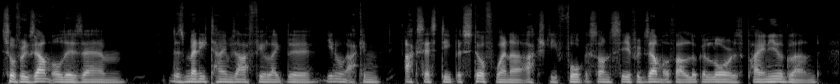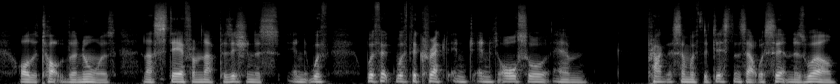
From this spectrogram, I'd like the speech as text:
So for example, there's um there's many times I feel like the you know I can access deeper stuff when I actually focus on say for example if I look at Laura's pineal gland or the top of the nose and I stare from that position and with with it with the correct and, and also um practicing with the distance that we're sitting as well.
